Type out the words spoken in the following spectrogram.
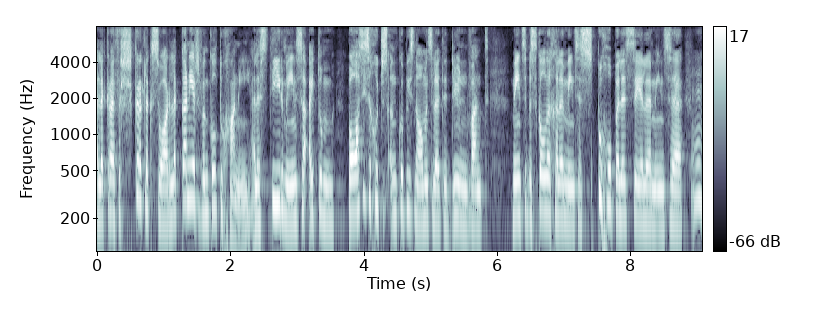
Hulle kry verskriklik swaar. Hulle kan nie eens winkel toe gaan nie. Hulle stuur mense uit om basiese goedes inkopies namens hulle te doen want mense beskuldig hulle, mense spoeg op hulle sê hulle mense ehm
